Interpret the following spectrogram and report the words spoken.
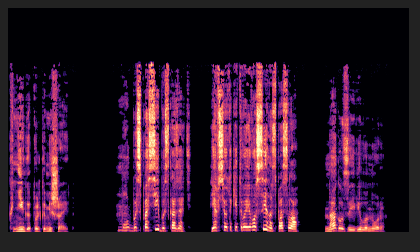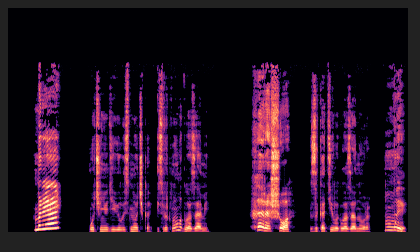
Книга только мешает. «Мог бы спасибо сказать. Я все-таки твоего сына спасла», — нагло заявила Нора. «Мля!» — очень удивилась Ночка и сверкнула глазами. «Хорошо», — закатила глаза Нора. «Мы».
